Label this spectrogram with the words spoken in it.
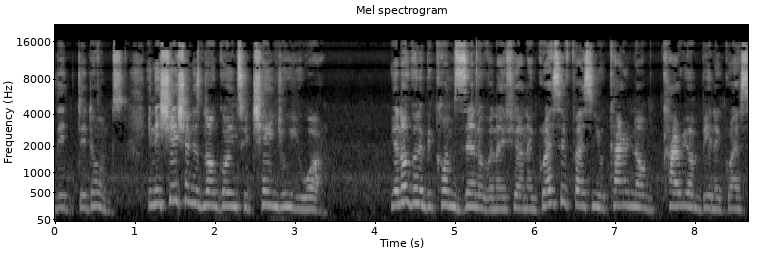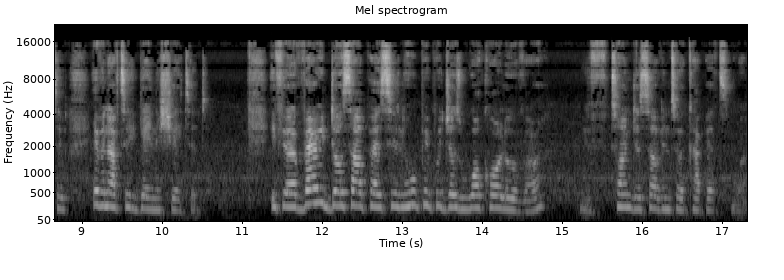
They, they don't. Initiation is not going to change who you are. You're not going to become zen overnight. If you're an aggressive person, you carry on, carry on being aggressive even after you get initiated. If you're a very docile person who people just walk all over, you've turned yourself into a carpet. Well,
